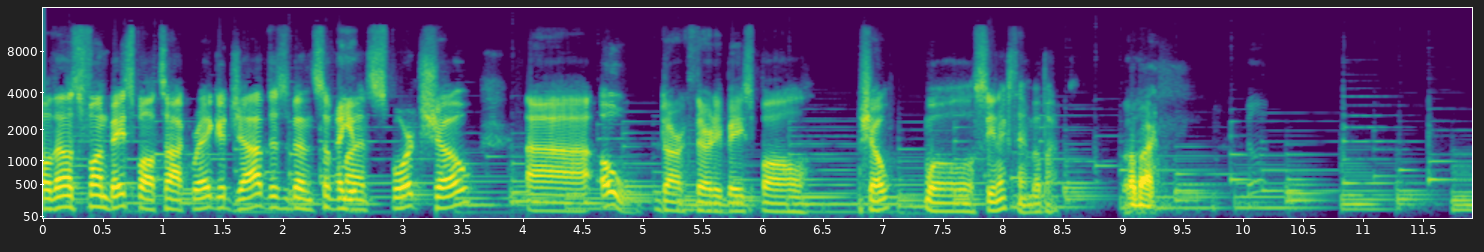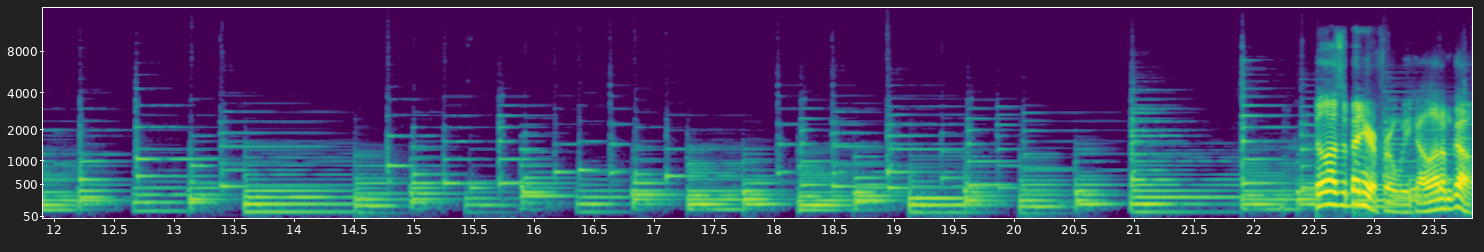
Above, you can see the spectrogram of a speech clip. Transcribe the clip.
well, that was fun baseball talk, Ray. Good job. This has been Simple Thank you. Sports Show. Uh, oh, Dark 30 Baseball Show. We'll see you next time. Bye bye. Bye bye. Bill hasn't been here for a week. I'll let him go.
